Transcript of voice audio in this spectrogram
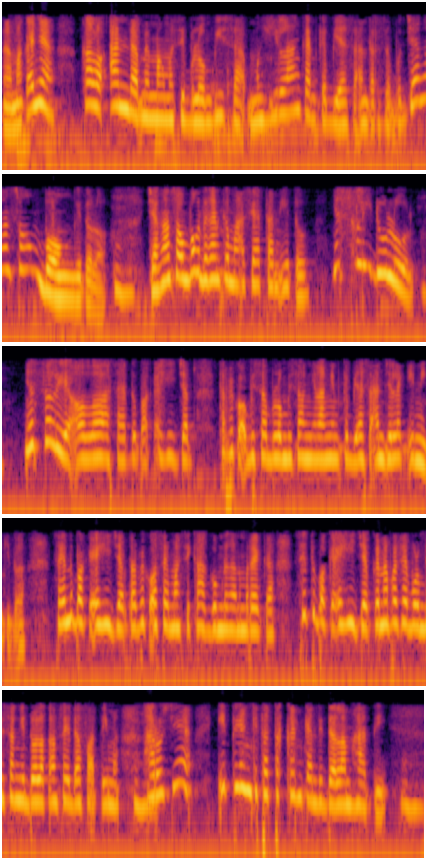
Nah, makanya kalau Anda memang masih belum bisa menghilangkan kebiasaan tersebut, jangan sombong gitu loh. Hmm. Jangan sombong dengan kemaksiatan itu. Nyeseli dulu. Nyesel ya Allah, saya tuh pakai hijab, tapi kok bisa belum bisa ngilangin kebiasaan jelek ini gitu. Saya tuh pakai hijab, tapi kok saya masih kagum dengan mereka. Saya tuh pakai hijab, kenapa saya belum bisa ngidolakan Sayyidah Fatimah? Hmm. Harusnya itu yang kita tekankan di dalam hati. Hmm.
